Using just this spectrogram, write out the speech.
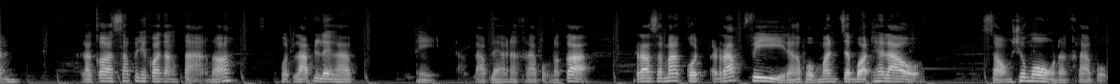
รณ์ แล้วก็ทรัพยากรต่างๆเนาะกดรับได้เลยครับนี่รับแล้วนะครับผมแล้วก็เราสามารถกดรับฟรีนะครับผมมันจะบอทให้เรา 2 ชั่วโมงนะครับผม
